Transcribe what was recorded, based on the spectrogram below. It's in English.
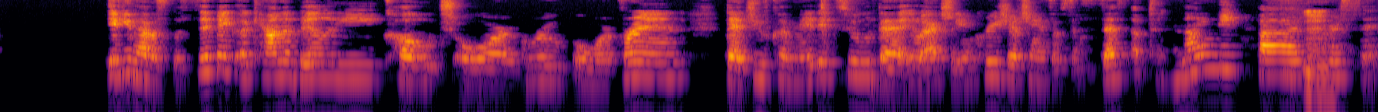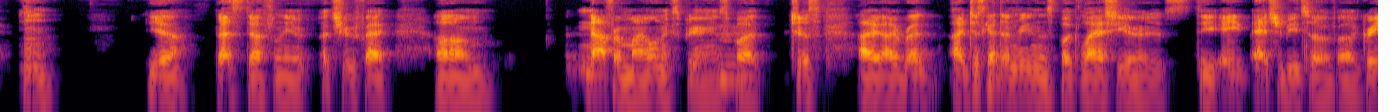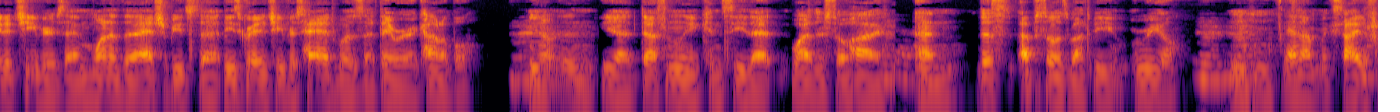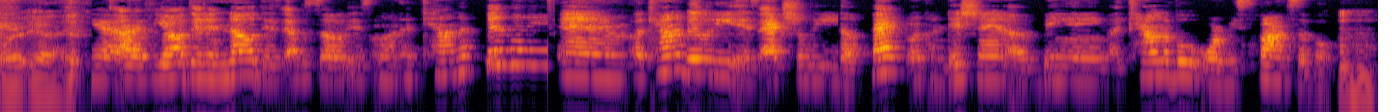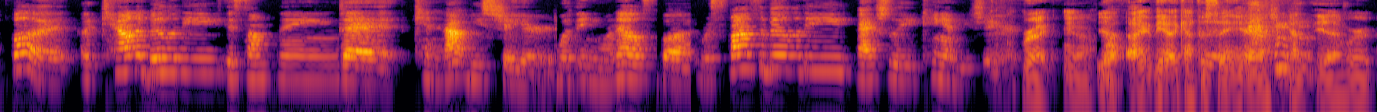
if you have a specific accountability coach or group or friend that you've committed to that it'll actually increase your chance of success up to 95%. Mm. Yeah, that's definitely a, a true fact. Um, not from my own experience, Mhm. but just I, I read. I just got done reading this book last year. It's the eight attributes of uh, great achievers, and one of the attributes that these great achievers had was that they were accountable. You know, Mm. and yeah, definitely can see that why they're so high. Yeah. And this episode is about to be real, Mhm. hmm and I'm excited for it. Yeah, Yeah, uh, if y'all didn't know, this episode is on accountability. And accountability is actually the fact or condition of being accountable or responsible. mhm. But accountability is something that cannot be shared with anyone else, but responsibility actually can be shared. Right. Yeah. Yeah. I yeah. I got to say. Yeah. got- yeah. We're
